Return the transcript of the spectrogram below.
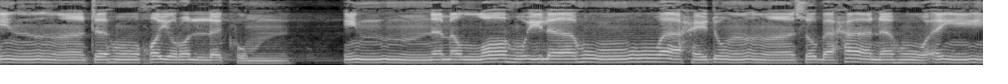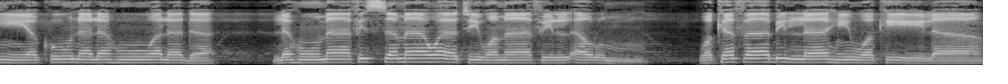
انتهوا خيرا لكم. إنما الله إله واحد سبحانه أن يكون له ولدا. له ما في السماوات وما في الأرض. وكفى بالله وكيلا.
